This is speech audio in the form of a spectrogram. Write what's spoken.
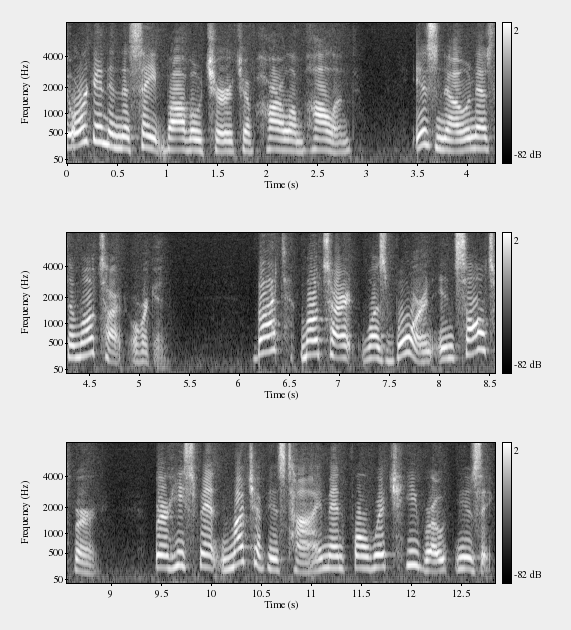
The organ in the St. Bavo Church of Haarlem, Holland, is known as the Mozart organ. But Mozart was born in Salzburg, where he spent much of his time and for which he wrote music.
